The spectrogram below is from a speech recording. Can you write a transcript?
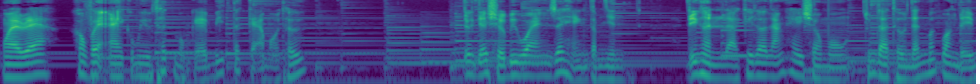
Ngoài ra, không phải ai cũng yêu thích một kẻ biết tất cả mọi thứ. Đừng để sự bi quan giới hạn tầm nhìn. Điển hình là khi lo lắng hay sầu muộn, chúng ta thường đánh mất quan điểm,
